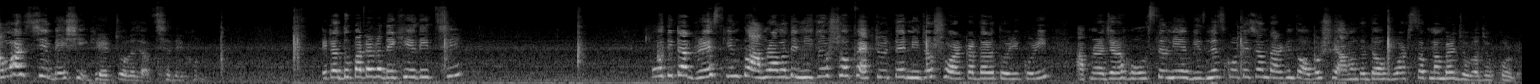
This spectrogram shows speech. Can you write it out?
আমার চেয়ে বেশি ঘের চলে যাচ্ছে, দেখুন। এটা দুপাটাটা দেখিয়ে দিচ্ছি। প্রতিটা ড্রেস কিন্তু আমরা আমাদের নিজস্ব ফ্যাক্টরিতে নিজস্ব ওয়ার্কার দ্বারা তৈরি করি। আপনারা যারা হোলসেল নিয়ে বিজনেস করতে চান, তারা কিন্তু অবশ্যই আমাদের দেওয়া হোয়াটসঅ্যাপ নাম্বারে যোগাযোগ করবে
